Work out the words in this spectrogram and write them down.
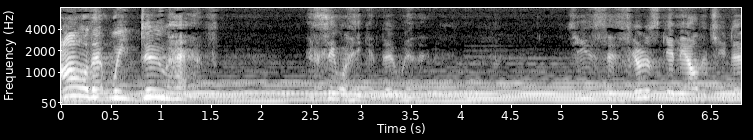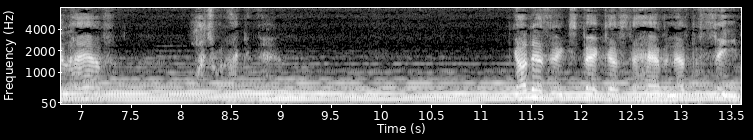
all that we do have. And see what he can do with it Jesus says, if you'll just give me all that you do have, watch what I can do. God doesn't expect us to have enough to feed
